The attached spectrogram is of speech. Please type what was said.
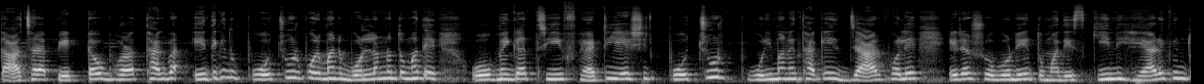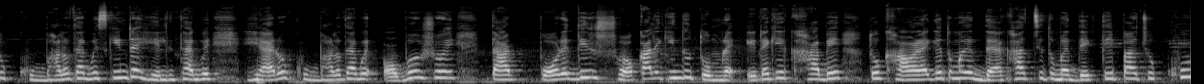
তাছাড়া পেটটাও ভরা থাকবে। এতে কিন্তু প্রচুর পরিমাণে বললাম না তোমাদের ওমেগা থ্রি ফ্যাটি অ্যাসিড প্রচুর পরিমাণে থাকে, যার ফলে এটা শোভনে তোমাদের স্কিন হেয়ারও কিন্তু খুব ভালো থাকবে স্কিনটা হেলদি থাকবে হেয়ারও খুব ভালো থাকবে। অবশ্যই তার পরের দিন সকালে কিন্তু তোমরা এটাকে খাবে। তো খাওয়ার আগে তোমাদের দেখাচ্ছি, তোমরা দেখতেই পাচ্ছ, খুব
